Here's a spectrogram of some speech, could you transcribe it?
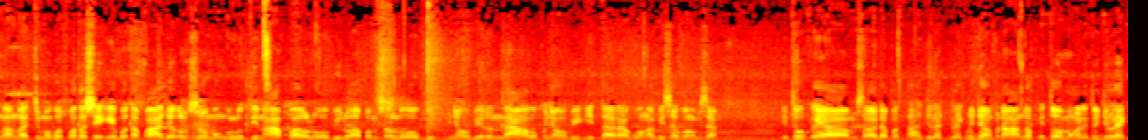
nggak nggak cuma buat foto sih kayak buat apa aja. Kalau misalnya mau ngelutin apa lo hobi lo apa misal lo hobi, punya hobi renang apa punya hobi gitar ah gue nggak bisa gue nggak bisa. Itu kayak misalnya dapat ah jelek jelek lu jangan pernah anggap itu omongan itu jelek.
